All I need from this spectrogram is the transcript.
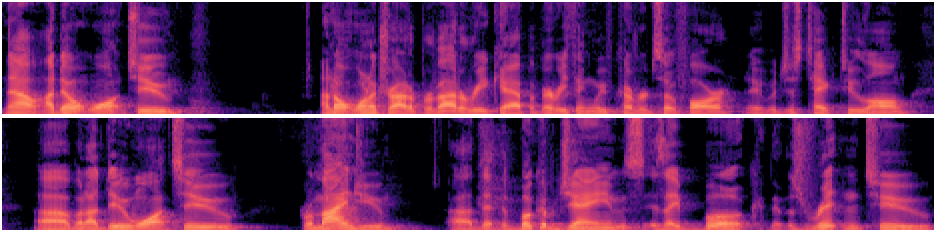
Now, I don't want to I don't want to try to provide a recap of everything we've covered so far. It would just take too long. Uh, but I do want to remind you uh, that the book of James is a book that was written to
